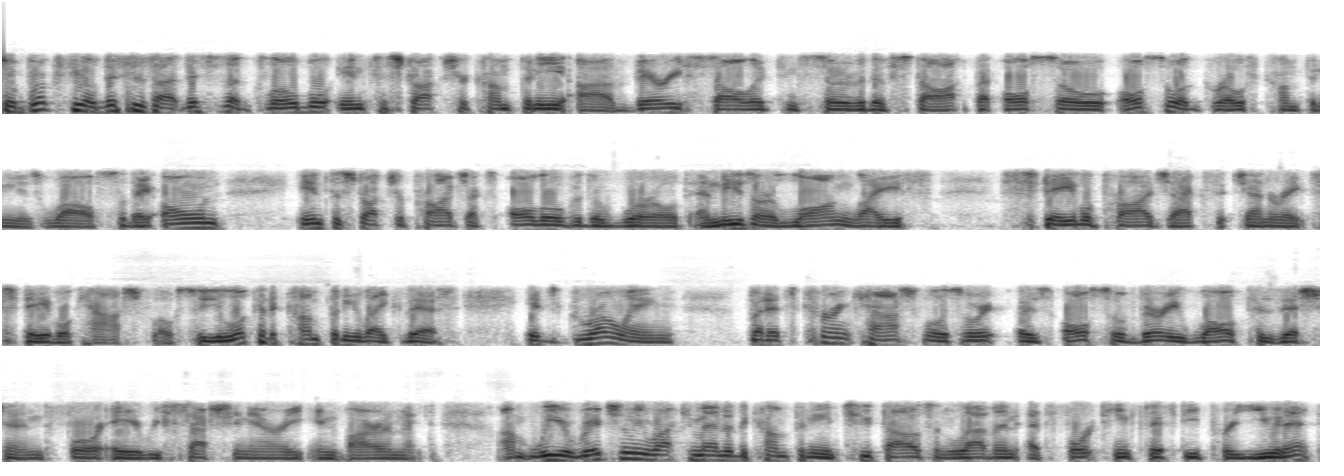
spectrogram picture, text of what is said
So Brookfield, this is a this is a global infrastructure company, a very solid conservative stock, but also also a growth company as well. So they own infrastructure projects all over the world, and these are long life, stable projects that generate stable cash flow. So you look at a company like this, it's growing, but its current cash flow is, is also very well positioned for a recessionary environment. Um, we originally recommended the company in 2011 at 1450 per unit.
